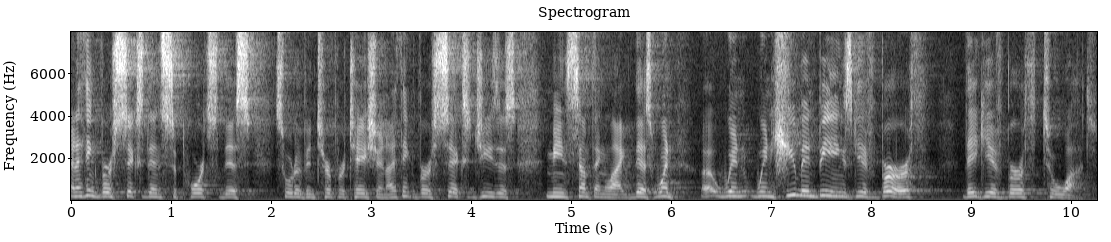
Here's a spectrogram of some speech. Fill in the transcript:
And I think verse 6 then supports this sort of interpretation. I think verse 6, Jesus means something like this when, uh, when, when human beings give birth, they give birth to what?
